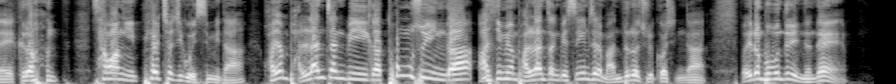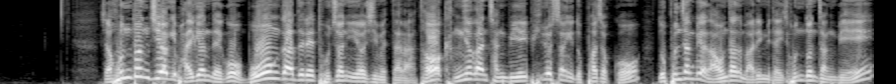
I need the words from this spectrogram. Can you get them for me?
네, 그런 상황이 펼쳐지고 있습니다. 과연 반란 장비가 통수인가 아니면 반란 장비의 쓰임새를 만들어 줄 것인가 뭐 이런 부분들이 있는데 자, 혼돈 지역이 발견되고 모험가들의 도전이 이어짐에 따라 더 강력한 장비의 필요성이 높아졌고 높은 장비가 나온다는 말입니다. 이제 혼돈 장비.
